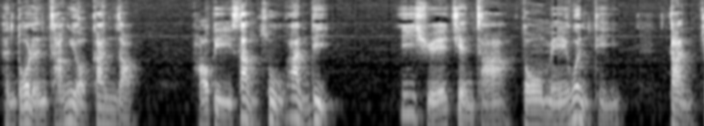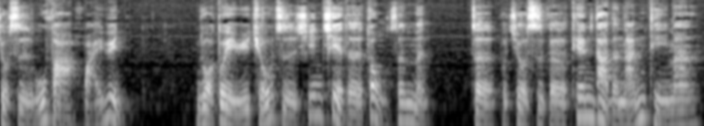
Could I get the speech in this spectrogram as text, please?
很多人常有干扰。好比上述案例，医学检查都没问题，但就是无法怀孕。若对于求子心切的众生们，这不就是个天大的难题吗？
